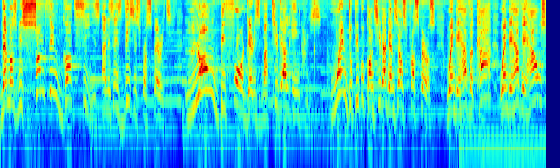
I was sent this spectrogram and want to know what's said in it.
There must be something God sees and He says, This is prosperity. Long before there is material increase. When do people consider themselves prosperous? When they have a car, when they have a house.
